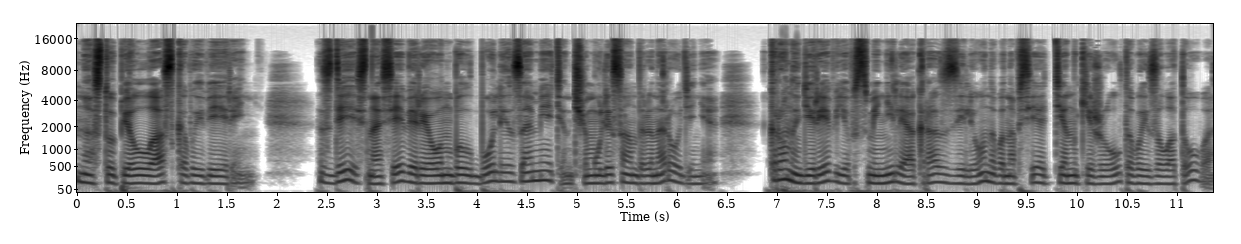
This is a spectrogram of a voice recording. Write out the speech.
Наступил ласковый верень — Здесь, на севере, он был более заметен, чем у Лиссандры на родине. Кроны деревьев сменили окрас зеленого на все оттенки желтого и золотого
